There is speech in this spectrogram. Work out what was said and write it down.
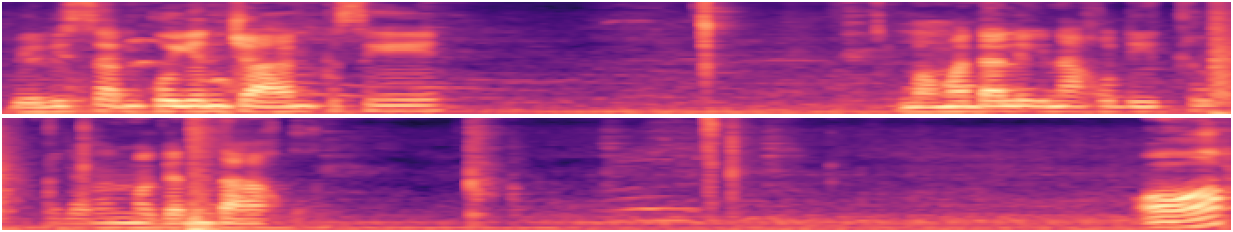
bilisan ko yan dyan kasi mamadali na ako dito. Kailangan maganda ako. Oh,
